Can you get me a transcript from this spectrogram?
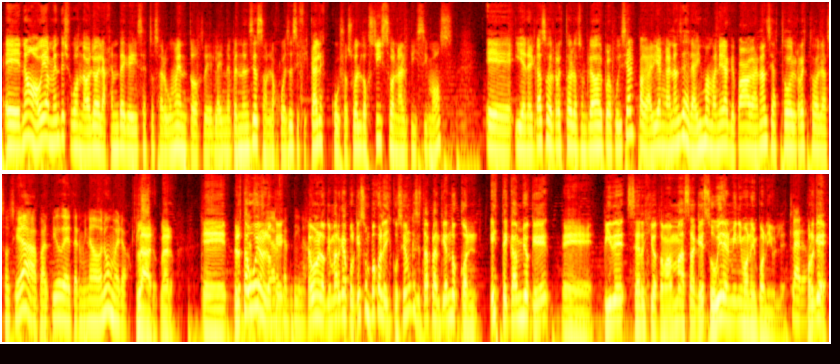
Eh, no, obviamente yo cuando hablo de la gente que dice estos argumentos de la independencia son los jueces y fiscales cuyos sueldos sí son altísimos. Eh, y en el caso del resto de los empleados del Poder Judicial pagarían ganancias de la misma manera que paga ganancias todo el resto de la sociedad a partir de determinado número. Claro, claro. Eh, pero está bueno lo que argentina. está bueno lo que marca porque es un poco la discusión que se está planteando con este cambio que eh, pide Sergio Tomás Massa, que es subir el mínimo no imponible. Claro. ¿Por qué?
